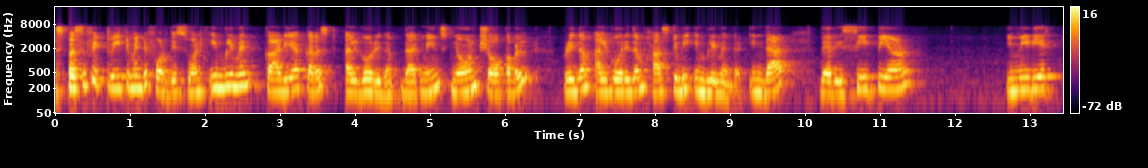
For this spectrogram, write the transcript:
specific treatment for this one, implement cardiac arrest algorithm. That means non-shockable rhythm algorithm has to be implemented. In that, there is CPR, immediate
